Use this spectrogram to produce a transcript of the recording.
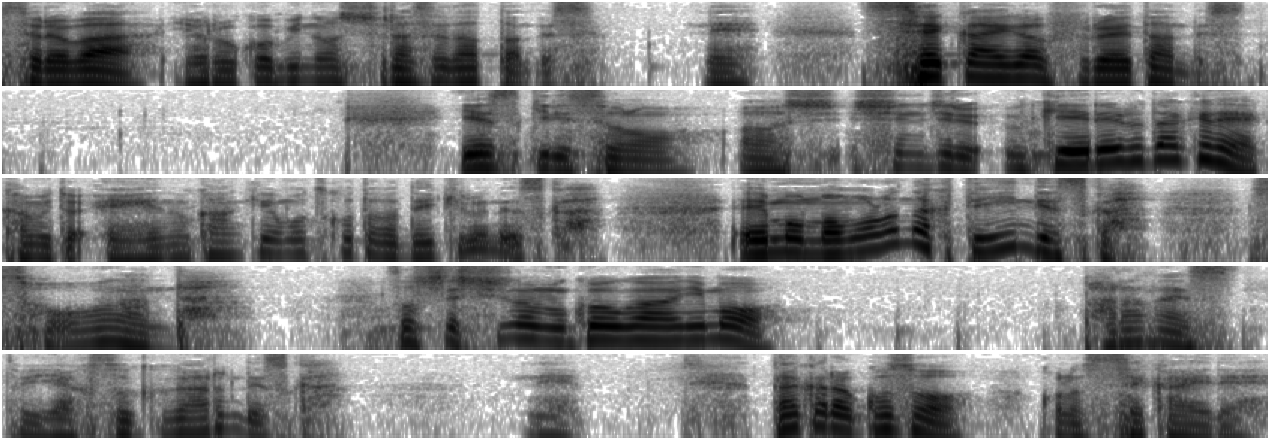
それは喜びの知らせだったんです。ね、世界が震えたんです。イエス・キリストの信じる、受け入れるだけで神と永遠の関係を持つことができるんですか、えもう守らなくていいんですか？そうなんだ。そして死の向こう側にもパラダイスという約束があるんですか、ね、だからこそこの世界で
